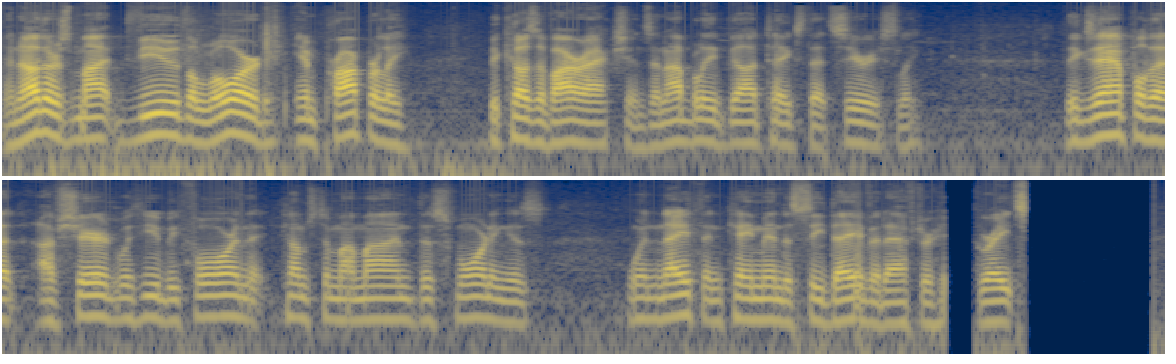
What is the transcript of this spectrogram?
And others might view the Lord improperly because of our actions. And I believe God takes that seriously. The example that I've shared with you before and that comes to my mind this morning is when Nathan came in to see David after his great sin.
